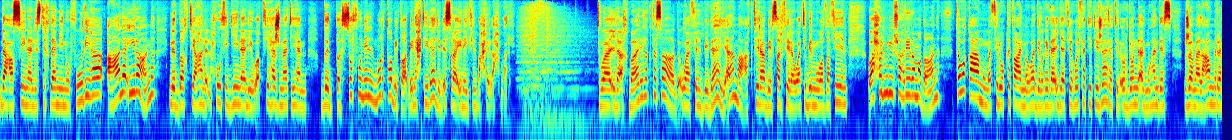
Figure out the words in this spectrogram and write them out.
دعا الصين لاستخدام نفوذها على إيران للضغط على الحوثيين لوقف هجماتهم ضد السفن المرتبطة بالاحتلال الإسرائيلي في البحر الأحمر. وإلى أخبار الاقتصاد. وفي البداية مع اقتراب صرف رواتب الموظفين وحلول شهر رمضان توقع ممثل قطاع المواد الغذائية في غرفة تجارة الأردن المهندس جمال عمرو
